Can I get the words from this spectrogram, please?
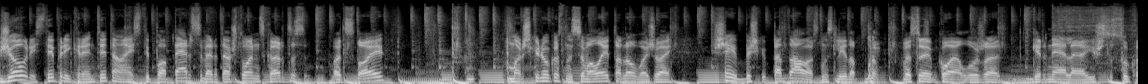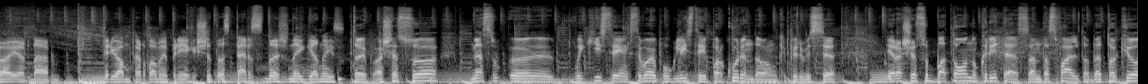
žiauriai stipriai krenti tenais, tipo persverti aštuonis kartus, atstoji, marškiniukus nusivalai, toliau važiuoji. Šiaip, biškai, pedalas nuslydo, visai koja lūžo, girnelė išsisuko ir dar trijom kartom į priekį šitas persidažnai genais. Taip, aš esu, mes uh, vaikystėje, ankstyvoje paauglystėje parkūrindavom, kaip ir visi. Ir aš esu batonų kritęs ant asfalto, bet tokiu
